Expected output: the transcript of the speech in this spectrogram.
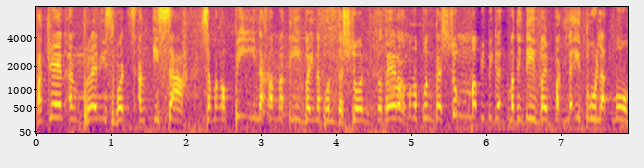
Again, ang Brenny Sports ang isa sa mga pinakamatibay na pundasyon. Totoo. Pero ang mga pundasyong mabibigat, matitibay, pag naitulak mo,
